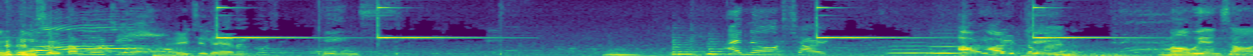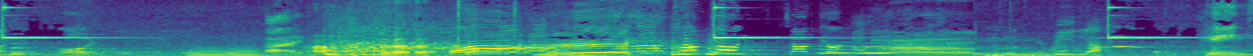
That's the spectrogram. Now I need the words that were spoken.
May t-shirt ang Gucci. H&M. Kings. Ano, shark. RRJ. Maui and Son. Ay. Champion! Champion! Villa. Haynes.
